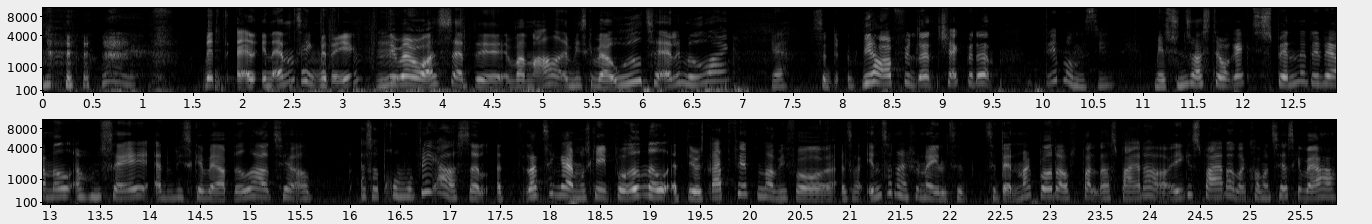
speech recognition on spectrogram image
Men øh, en anden ting med det, ikke? Mm. det var jo også, at det øh, var meget, at vi skal være ude til alle møder. Ikke? Ja. Så det, vi har opfyldt den. Tjek ved den. Det må man sige. Men jeg synes også, det var rigtig spændende det der med, at hun sagde, at vi skal være bedre til at altså, promovere os selv. Og der tænker jeg måske både med, at det er jo ret fedt, når vi får altså, internationalt til, til Danmark. Både der er folk, der er spejder og ikke spejder, der kommer til at skal være her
